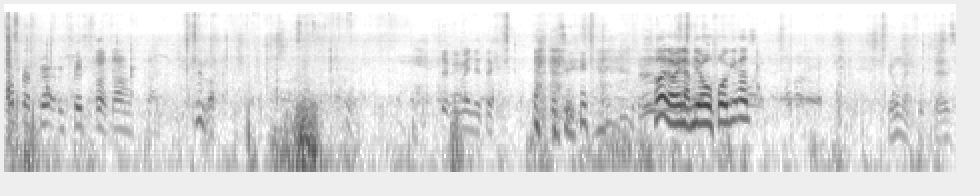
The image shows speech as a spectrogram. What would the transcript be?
Hoppá, egy pisztolt. Többi, menjetek. Mondom, hogy nem jó fogja az. Jó, megfogta ez.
